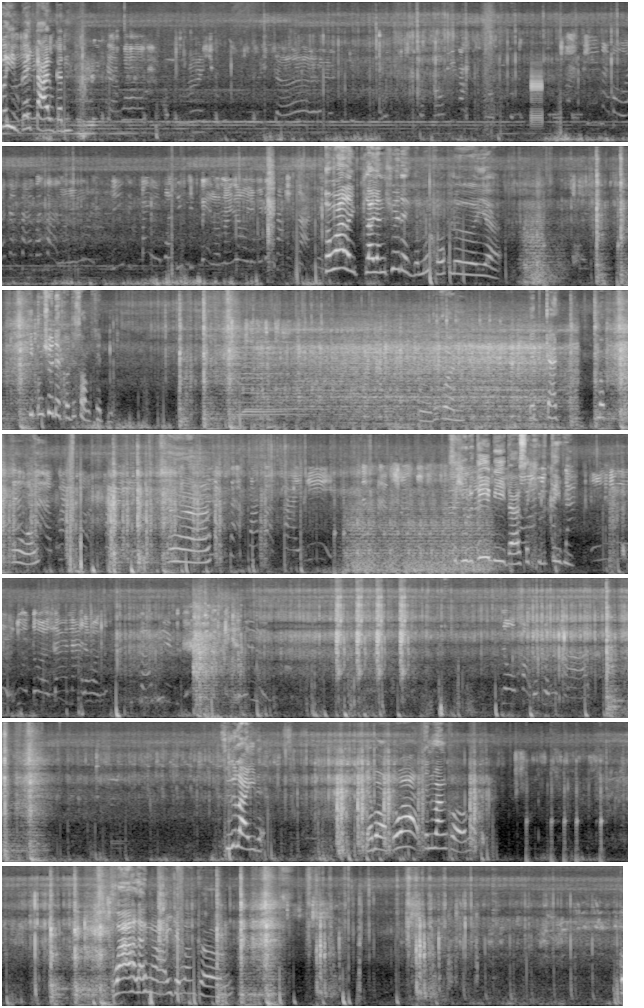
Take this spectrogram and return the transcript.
ก็หิวใกล้ตายเหมือนกัน เพราะว่าเราเรายังช่วยเด็กยังไม่ครบเลยอะพี่เพิ่งช่วยเด็กคนที่สองเสร็จเนี่ยโอ้ยทุกคนเด็กจัดแบบโอ้ย security บีดอะ security บีซื้ออะไรเนี่ยอย่าบอกนะว่าฉันวางของอะว่าแล้วไงฉันวางของก่อ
